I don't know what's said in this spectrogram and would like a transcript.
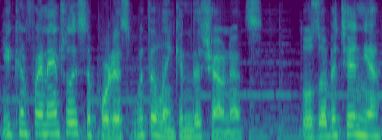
you can financially support us with the link in the show notes. Do zobaczenia!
